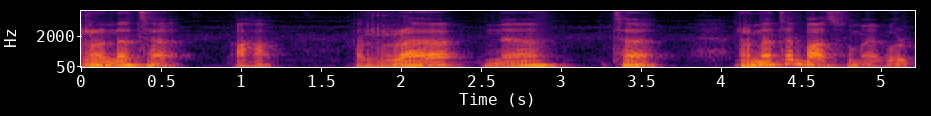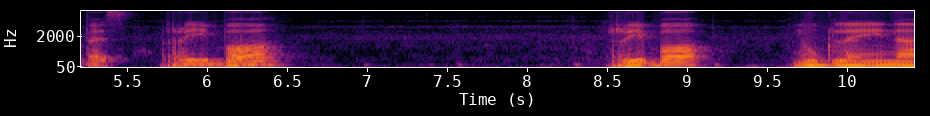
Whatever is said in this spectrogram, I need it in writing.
ՌՆԹ։ Ահա, ՌՆԹ։ ՌՆԹ բացվում է որպես ռիբո ռիբո նուկլեինա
